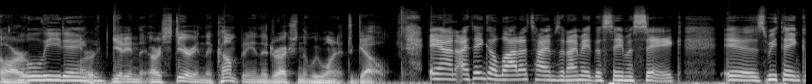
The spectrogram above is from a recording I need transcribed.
are Leading. are getting the, are steering the company in the direction that we want it to go. And I think a lot of times, and I made the same mistake, is we think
